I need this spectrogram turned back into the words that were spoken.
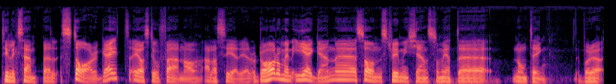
Till exempel Stargate är jag stor fan av alla serier. Och då har de en egen eh, sån streamingtjänst som heter någonting. Det börjar,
